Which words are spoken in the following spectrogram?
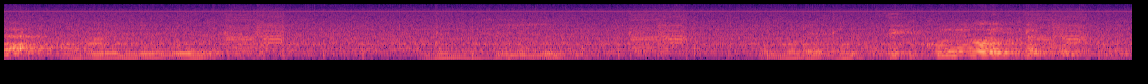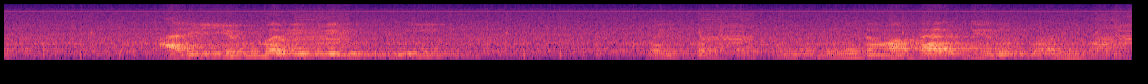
அறிவு. புத்திக்குள் வைக்கப்பட்டுள்ளது அறியும் அறிவில் வைக்கப்பட்டுள்ளது விதமாக வெறும் அறிவாக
